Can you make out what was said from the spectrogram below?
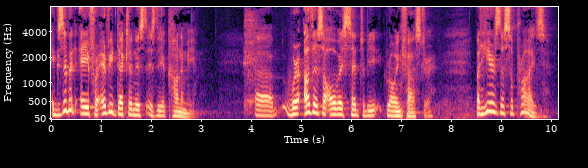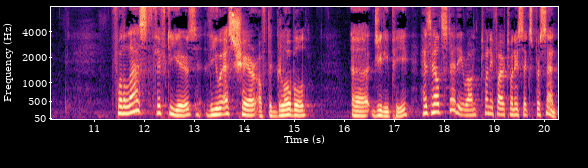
Exhibit A for every declinist is the economy, uh, where others are always said to be growing faster. But here's the surprise. For the last 50 years, the US share of the global uh, GDP has held steady around 25, 26%.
